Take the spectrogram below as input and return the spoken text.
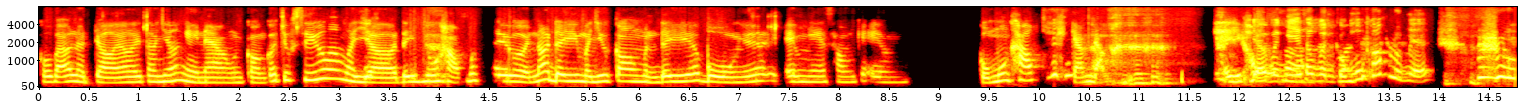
Cô bảo là, trời ơi, tao nhớ ngày nào còn có chút xíu á, mà giờ đi du học mất tiêu rồi. Nó đi mà như con mình đi á, buồn vậy em nghe xong cái em cũng muốn khóc, cảm động. tại vì không mình nghe xong mình cũng muốn khóc luôn nè.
